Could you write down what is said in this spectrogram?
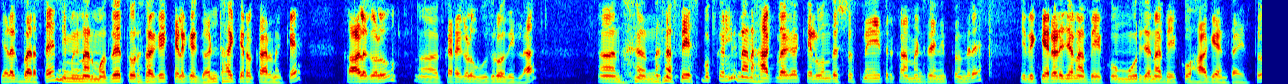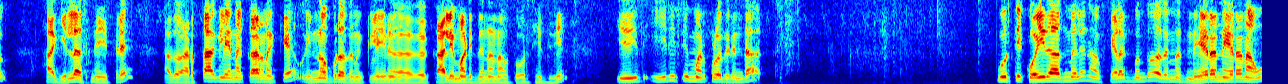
ಕೆಳಗೆ ಬರುತ್ತೆ. ನಿಮಗೆ ನಾನು ಮೊದಲೇ ತೋರಿಸಾಗೆ ಕೆಳಗೆ ಗಂಟು ಹಾಕಿರೋ ಕಾರಣಕ್ಕೆ ಕಾಳುಗಳು ಕರೆಗಳು ಉದುರೋದಿಲ್ಲ. ನನ್ನ ಫೇಸ್ಬುಕ್ಕಲ್ಲಿ ನಾನು ಹಾಕಿದಾಗ ಕೆಲವೊಂದಷ್ಟು ಸ್ನೇಹಿತರ ಕಾಮೆಂಟ್ಸ್ ಏನಿತ್ತು ಅಂದರೆ, ಇದಕ್ಕೆ ಎರಡು ಜನ ಬೇಕು, ಮೂರು ಜನ ಬೇಕು, ಹಾಗೆ ಅಂತ ಇತ್ತು. ಹಾಗಿಲ್ಲ ಸ್ನೇಹಿತರೆ, ಅದು ಅರ್ಥ ಆಗಲಿ ಅನ್ನೋ ಕಾರಣಕ್ಕೆ ಇನ್ನೊಬ್ಬರು ಅದನ್ನು ಕ್ಲೀನ್ ಖಾಲಿ ಮಾಡಿದ್ದನ್ನು ನಾವು ತೋರಿಸಿದ್ವಿ. ಈ ಈ ರೀತಿ ಮಾಡ್ಕೊಳ್ಳೋದ್ರಿಂದ ಪೂರ್ತಿ ಕೊಯ್ದಾದ್ಮೇಲೆ ನಾವು ಕೆಳಗೆ ಬಂದು ಅದನ್ನು ನೇರ ನೇರ ನಾವು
